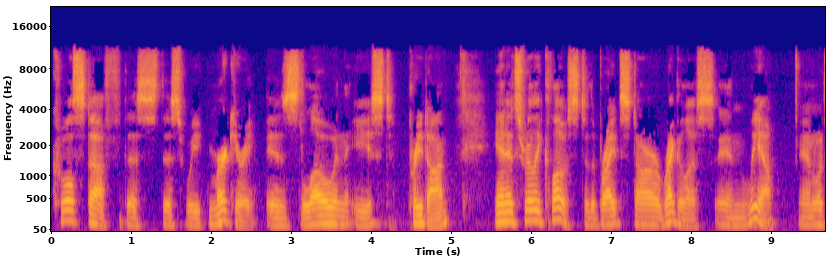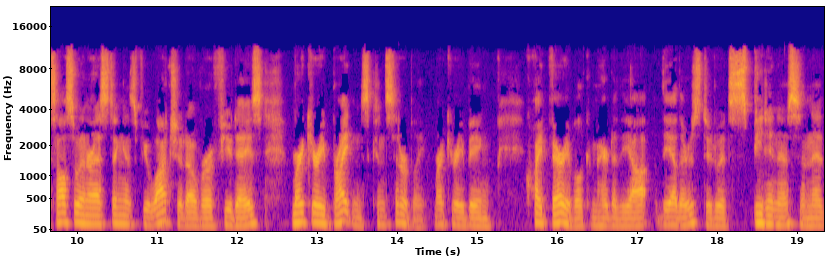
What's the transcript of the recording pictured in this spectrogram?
cool stuff this this week. Mercury is low in the east pre-dawn, and it's really close to the bright star Regulus in Leo. And what's also interesting is if you watch it over a few days, Mercury brightens considerably. Mercury being quite variable compared to the uh, the others due to its speediness and the,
